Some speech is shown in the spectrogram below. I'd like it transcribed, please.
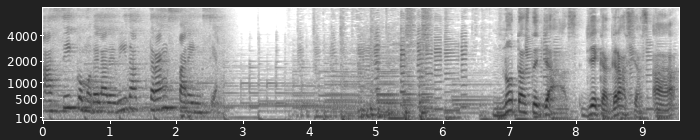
así como de la debida transparencia. Notas de Jazz llega gracias a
